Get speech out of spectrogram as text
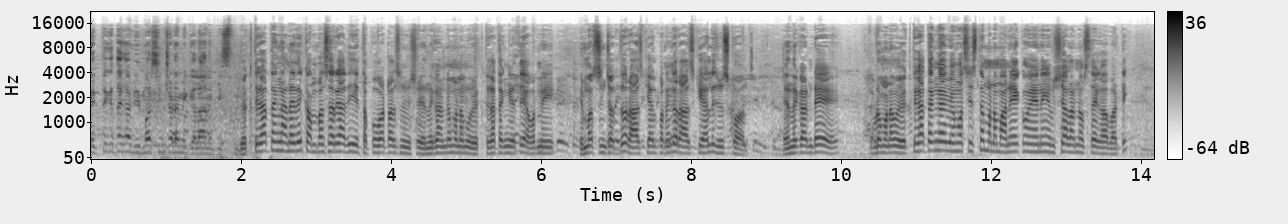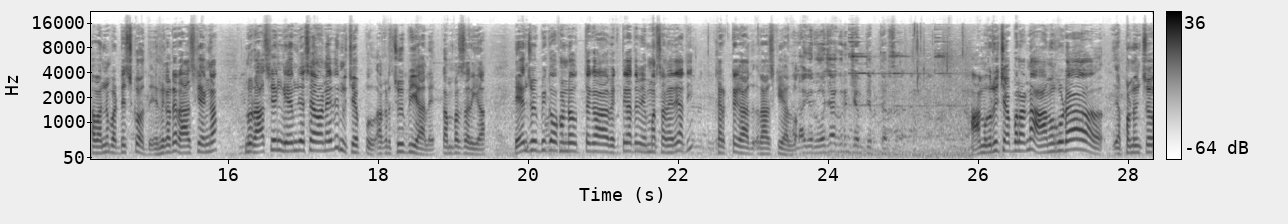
వ్యక్తిగతంగా విమర్శించడం మీకు ఎలా అనిపిస్తుంది? వ్యక్తిగతంగా అనేది కంపల్సరీగా అది తప్పు పట్టాల్సిన విషయం. ఎందుకంటే మనం వ్యక్తిగతంగా అయితే ఎవరిని విమర్శించొద్దు రాజకీయాల పరంగా రాజకీయాలు చూసుకోవాలి. ఎందుకంటే ఇప్పుడు మనం వ్యక్తిగతంగా విమర్శిస్తే మనం అనేకమైన విషయాలన్నీ వస్తాయి కాబట్టి అవన్నీ పట్టించుకోవద్దు. ఎందుకంటే రాజకీయంగా నువ్వు రాజకీయంగా ఏం చేసావు అనేది నువ్వు చెప్పు. అక్కడ చూపించాలి కంపల్సరీగా. ఏం చూపించకుండా ఉత్తగా వ్యక్తిగత విమర్శ అనేది అది కరెక్ట్ కాదు రాజకీయాల్లో. రోజా గురించి ఏం చెప్తారు సార్? ఆమె గురించి చెప్పాలంటే ఆమె కూడా ఎప్పటి నుంచో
